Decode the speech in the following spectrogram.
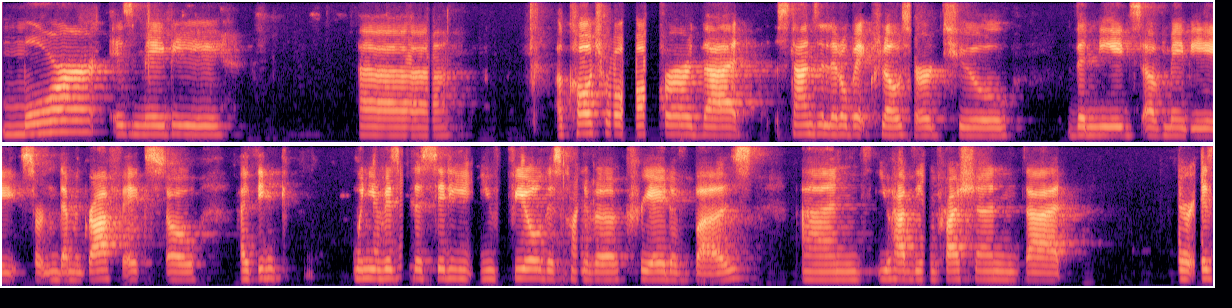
more is maybe uh, a cultural offer that stands a little bit closer to the needs of maybe certain demographics. So I think when you visit the city, you feel this kind of a creative buzz, and you have the impression that there is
